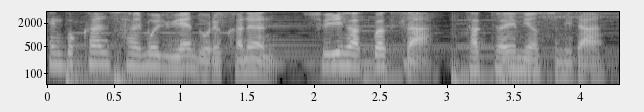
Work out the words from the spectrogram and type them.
행복한 삶을 위해 노력하는 수의학 박사 닥터엠이었습니다.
